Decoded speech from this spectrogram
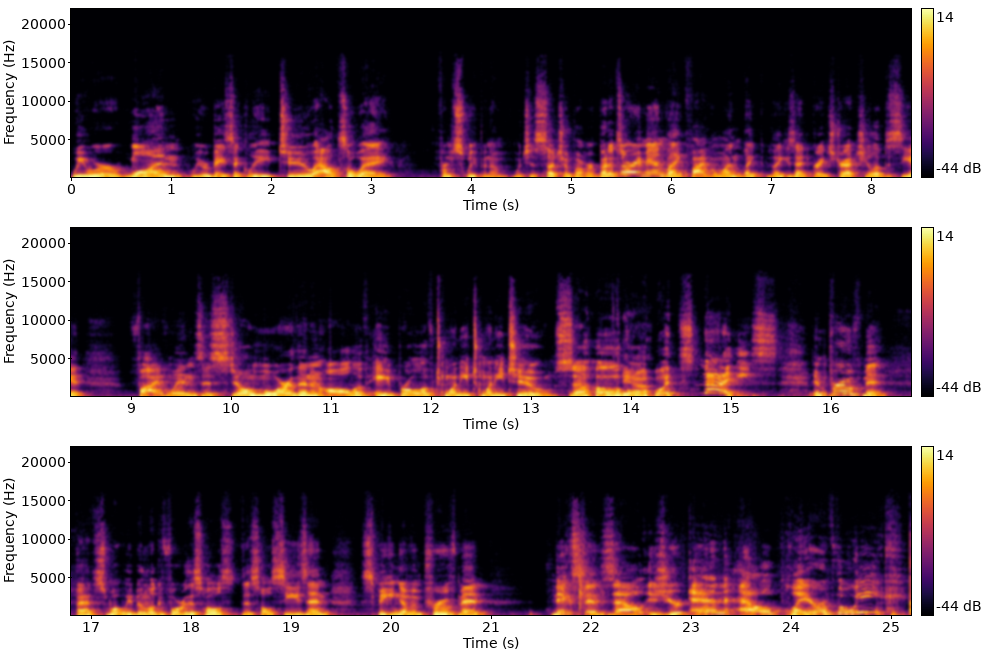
we were one, we were basically two outs away from sweeping them, which is such a bummer. But it's all right, man. Like five and one, like like you said, great stretch. You love to see it. Five wins is still more than in all of April of 2022. So Yeah. it's nice improvement. That's what we've been looking for this whole this whole season. Speaking of improvement, Nick Senzel is your NL Player of the Week.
